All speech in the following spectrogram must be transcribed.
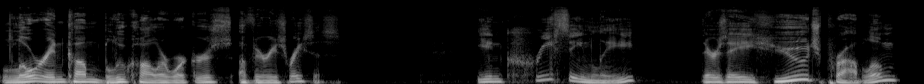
lower income blue collar workers of various races. Increasingly, there's a huge problem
